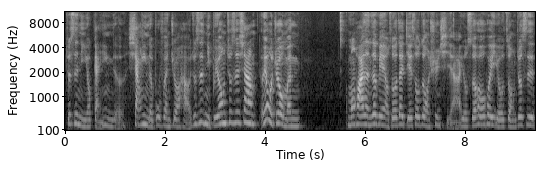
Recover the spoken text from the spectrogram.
就是你有感应的相应的部分就好，就是你不用就是像，因为我觉得我们。我们华人这边有时候在接受这种讯息啊，有时候会有种就是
